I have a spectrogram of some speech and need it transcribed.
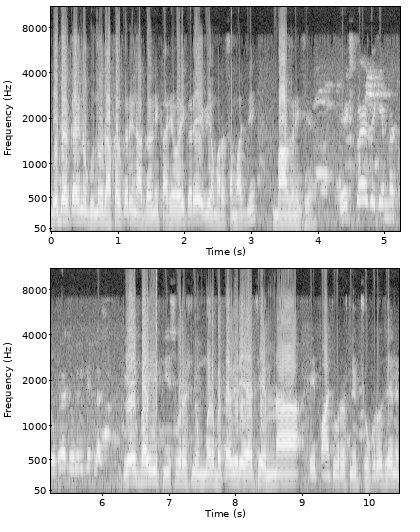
બેદરકારીનો ગુનો દાખલ કરીને આગળની કાર્યવાહી કરે એવી અમારા સમાજની માંગણી છે. જે ભાઈ ત્રીસ વર્ષની ઉંમર બતાવી રહ્યા છે, એમના એ પાંચ વર્ષનો એક છોકરો છે અને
